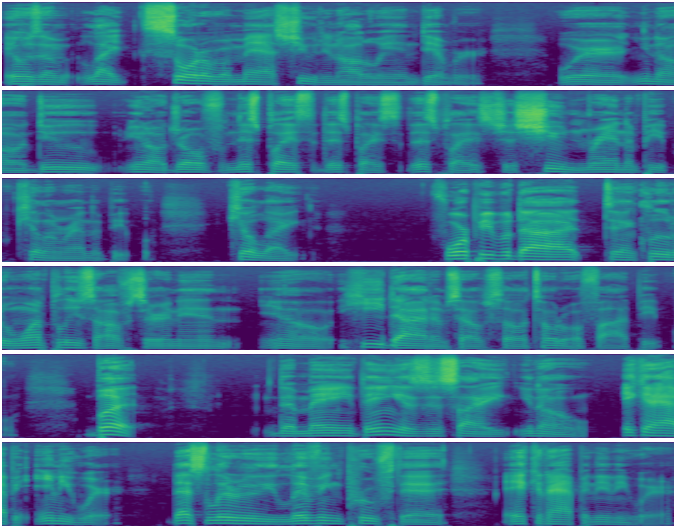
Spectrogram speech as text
it was a like sort of a mass shooting all the way in Denver where you know a dude you know drove from this place to this place to this place just shooting random people killing random people. Killed like four people died to include one police officer and then you know he died himself so a total of five people. But the main thing is just like you know it can happen anywhere that's literally living proof that it can happen anywhere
